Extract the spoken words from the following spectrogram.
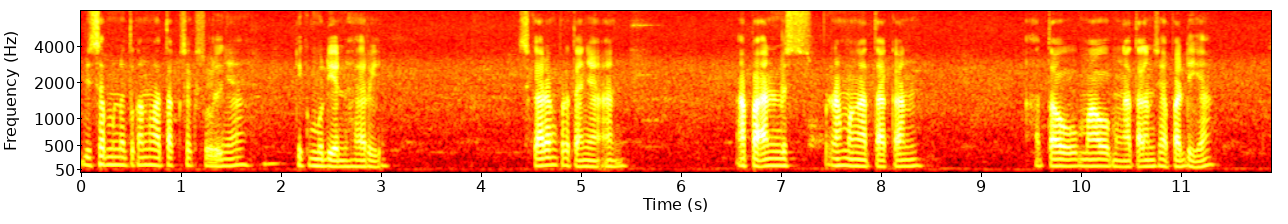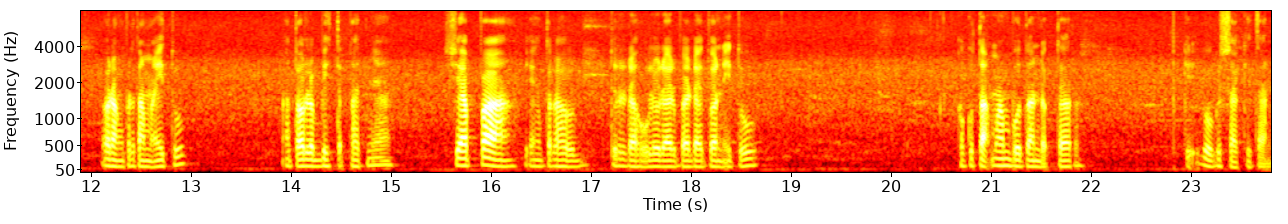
bisa menentukan watak seksualnya di kemudian hari. Sekarang pertanyaan, apa Anda pernah mengatakan atau mau mengatakan siapa dia? Orang pertama itu? Atau lebih tepatnya, siapa yang telah terdahulu daripada Tuhan itu? Aku tak mampu, Tuan Dokter kakiku kesakitan.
